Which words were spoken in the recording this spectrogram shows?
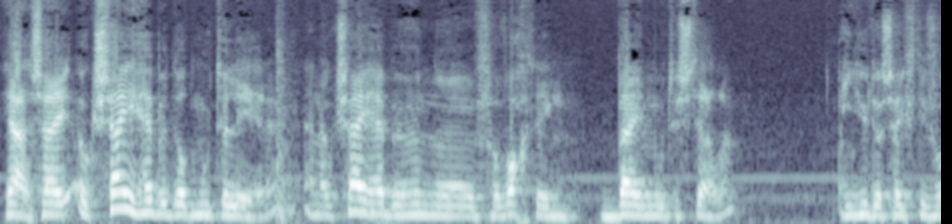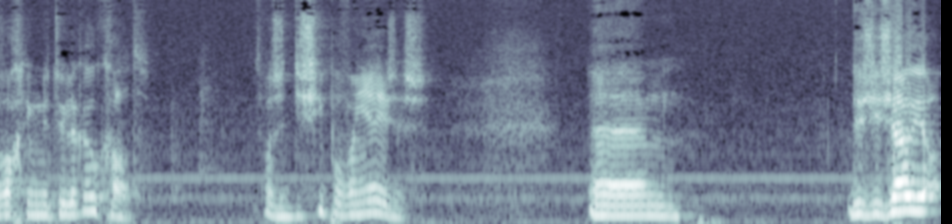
ja, zij, ook zij hebben dat moeten leren. En ook zij hebben hun uh, verwachting bij moeten stellen. En Judas heeft die verwachting natuurlijk ook gehad. Het was een discipel van Jezus. Um, dus je zou je.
